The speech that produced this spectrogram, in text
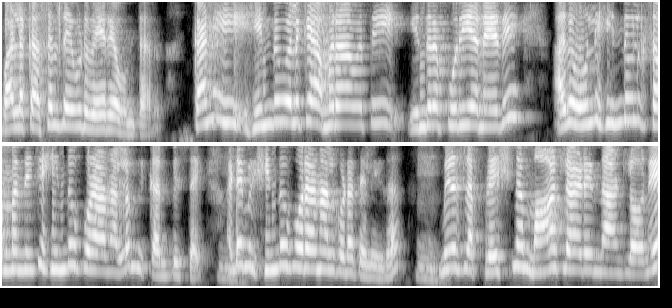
వాళ్ళకి అసలు దేవుడు వేరే ఉంటారు. కానీ హిందువులకి అమరావతి ఇంద్రపురి అనేది అది ఓన్లీ హిందువులకు సంబంధించి హిందూ పురాణాల్లో మీకు కనిపిస్తాయి. అంటే మీకు హిందూ పురాణాలు కూడా తెలియదా మీరు అసలు ప్రశ్న మాట్లాడిన దాంట్లోనే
